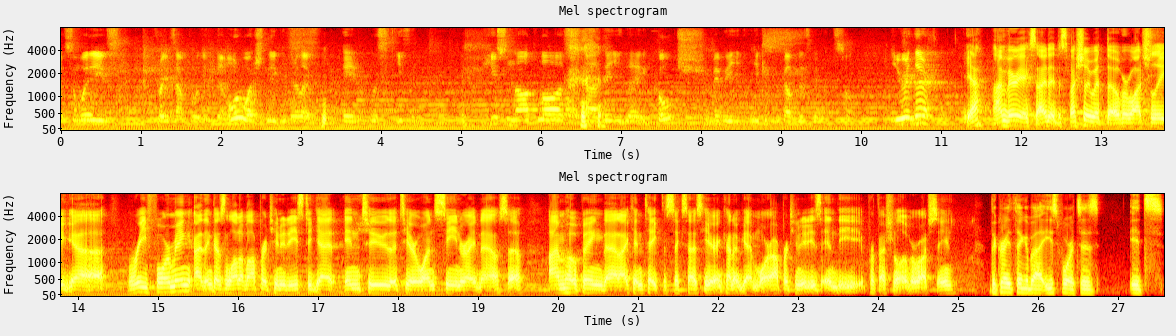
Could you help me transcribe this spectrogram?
if somebody is, for example, in the Overwatch League, they're like, hey, listen, Ethan, Houston Outlaws, uh, they need a coach. Maybe he can pick up this guy. So you're there. Yeah, I'm very excited, especially with the Overwatch League uh, reforming. I think there's a lot of opportunities to get into the Tier 1 scene right now. So I'm hoping that I can take the success here and kind of get more opportunities in the professional Overwatch scene. the great thing about esports is it's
